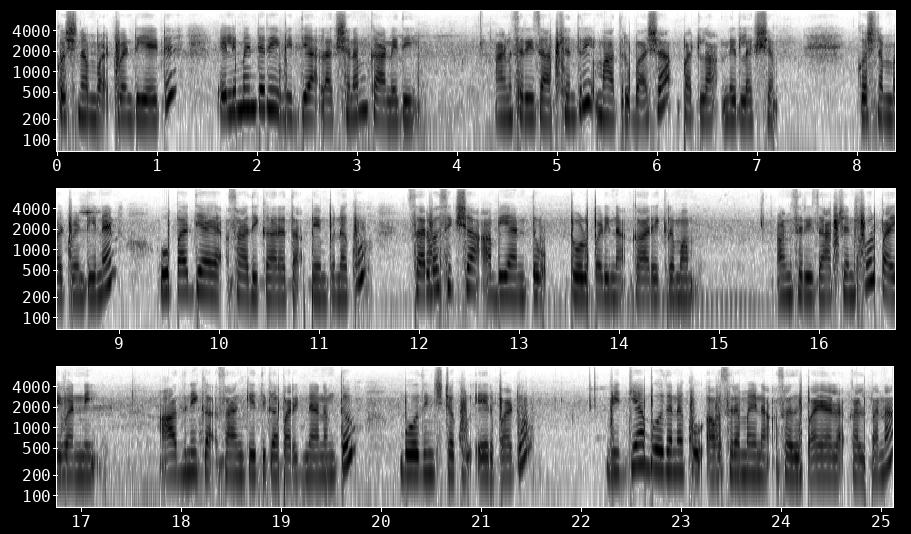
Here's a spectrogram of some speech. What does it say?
Question number twenty eight elementary విద్య లక్షణం కానిది. ఆన్సర్ ఈజ్ ఆప్షన్ త్రీ మాతృభాష పట్ల నిర్లక్ష్యం. క్వశ్చన్ నెంబర్ ట్వంటీ నైన్ ఉపాధ్యాయ సాధికారత పెంపునకు సర్వశిక్ష అభియాన్తో తోడ్పడిన కార్యక్రమం. ఆన్సర్ ఈజ్ ఆప్షన్ ఫోర్ పైవన్నీ. ఆధునిక సాంకేతిక పరిజ్ఞానంతో బోధించుటకు ఏర్పాటు. విద్యా బోధనకు అవసరమైన సదుపాయాల కల్పన.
